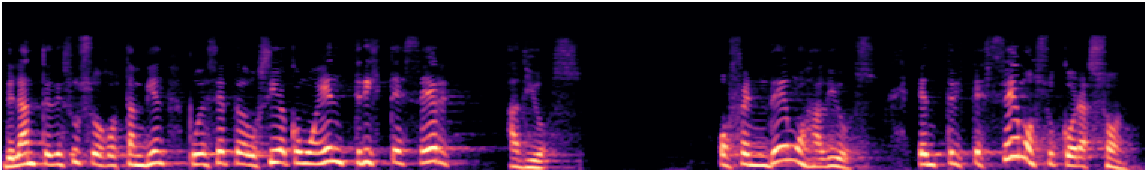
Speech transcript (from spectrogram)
delante de sus ojos, también puede ser traducida como entristecer a Dios. Ofendemos a Dios, entristecemos su corazón.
